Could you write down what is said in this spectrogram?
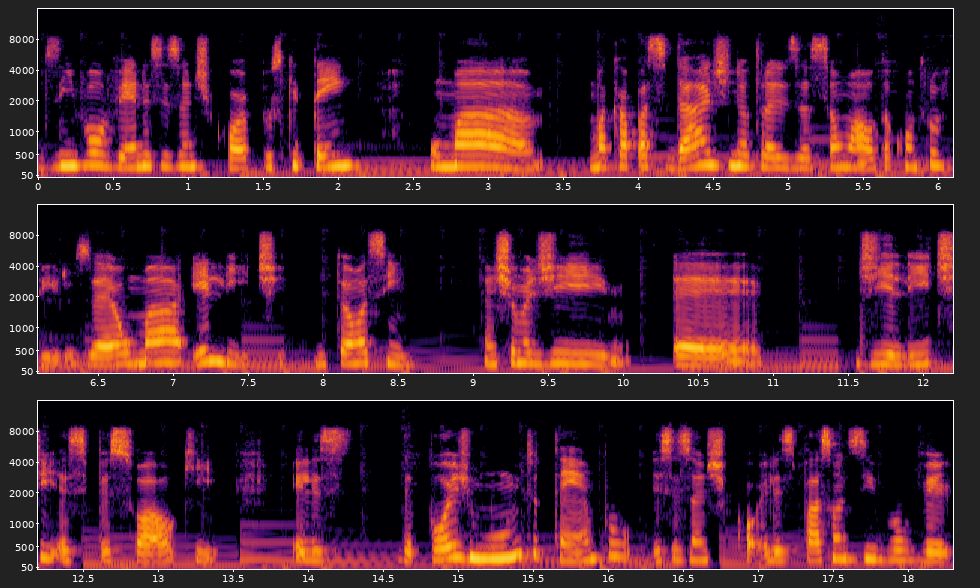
desenvolvendo esses anticorpos que têm uma, uma capacidade de neutralização alta contra o vírus. É uma elite. Então, assim, a gente chama de, é, de elite esse pessoal que eles, depois de muito tempo, esses anticorpos, eles passam a desenvolver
